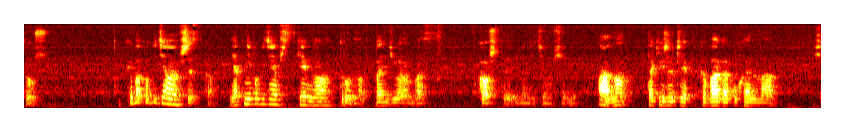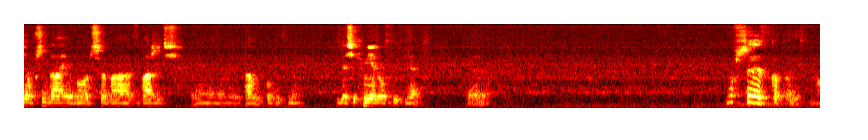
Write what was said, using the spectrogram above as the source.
cóż, chyba powiedziałem wszystko. Jak nie powiedziałem wszystkiego, trudno. Wpędziłem Was w koszty będziecie musieli... A, no, takie rzeczy jak waga kuchenna, się przydaje, bo trzeba zważyć e, tam powiedzmy ile się chmielu sypie. E, no wszystko to jest. No.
